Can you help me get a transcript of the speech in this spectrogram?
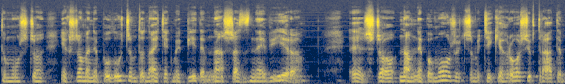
Тому що якщо ми не получимо, то навіть як ми підемо, наша зневіра, е, що нам не поможуть, що ми тільки гроші втратимо,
